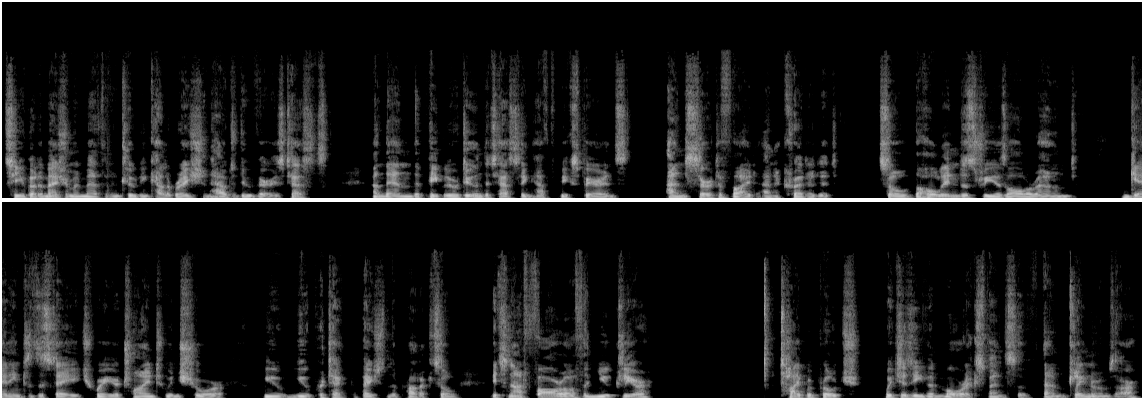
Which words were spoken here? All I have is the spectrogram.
So you've got a measurement method, including calibration, how to do various tests. And then the people who are doing the testing have to be experienced and certified and accredited. So the whole industry is all around getting to the stage where you're trying to ensure you, you protect the patient the product. So it's not far off the nuclear type approach, which is even more expensive than clean rooms are.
